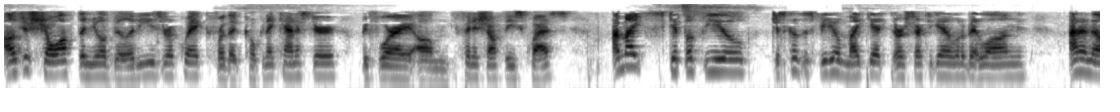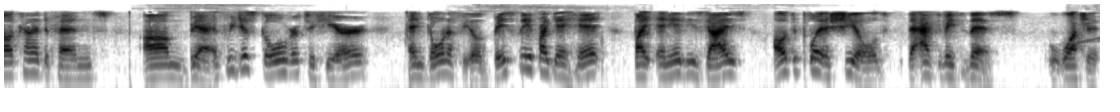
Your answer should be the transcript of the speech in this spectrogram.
I'll just show off the new abilities real quick for the coconut canister before I, um, finish off these quests. I might skip a few, just because this video might get, or start to get a little bit long. I don't know, it kind of depends. Um, but yeah, if we just go over to here, and go in a field, basically if I get hit by any of these guys, I'll deploy a shield that activates this. Watch it.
